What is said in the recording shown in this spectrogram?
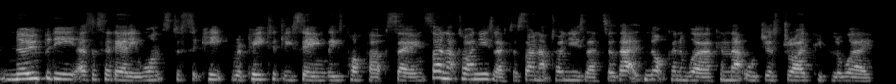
nobody, as I said earlier, wants to keep repeatedly seeing these pop-ups saying, sign up to our newsletter, sign up to our newsletter. That is not going to work and that will just drive people away.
